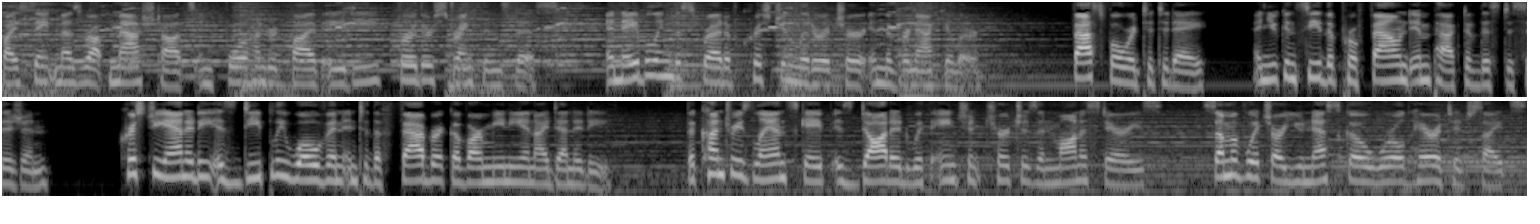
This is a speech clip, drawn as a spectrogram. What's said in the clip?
by St. Mesrop Mashtots in 405 AD further strengthens this, enabling the spread of Christian literature in the vernacular. Fast forward to today, and you can see the profound impact of this decision. Christianity is deeply woven into the fabric of Armenian identity. The country's landscape is dotted with ancient churches and monasteries, some of which are UNESCO World Heritage Sites,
